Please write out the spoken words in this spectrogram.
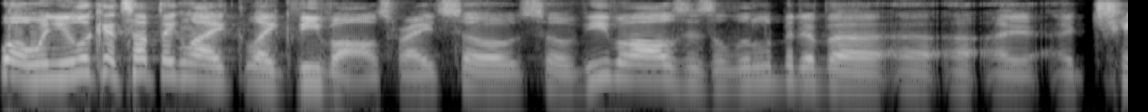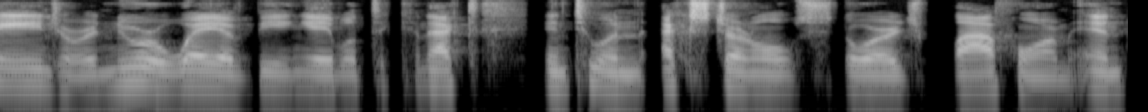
Well, when you look at something like like vVols, right? So so vVols is a little bit of a, a, a change or a newer way of being able to connect into an external storage platform. And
